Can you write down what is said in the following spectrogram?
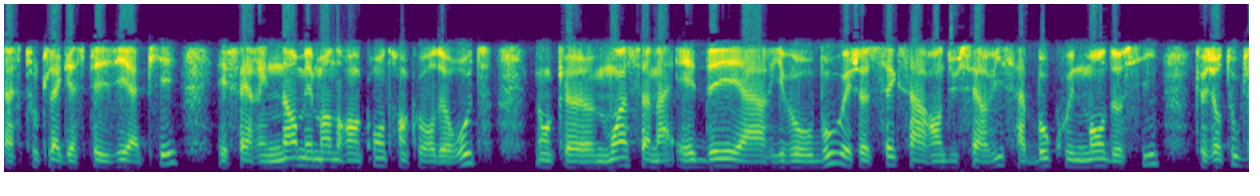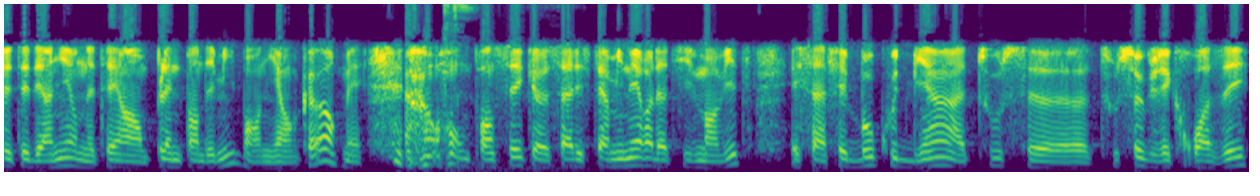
faire toute la Gaspésie à pied et faire énormément de rencontres en cours de route. Donc, euh, moi, ça m'a aidé à arriver au bout et je sais que ça a rendu service à beaucoup de monde aussi. Que surtout que l'été dernier, on était en pleine pandémie. Bon, on y est encore, mais on pensait que ça allait se terminer relativement vite et ça a fait beaucoup de bien à tous tous ceux que j'ai croisés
